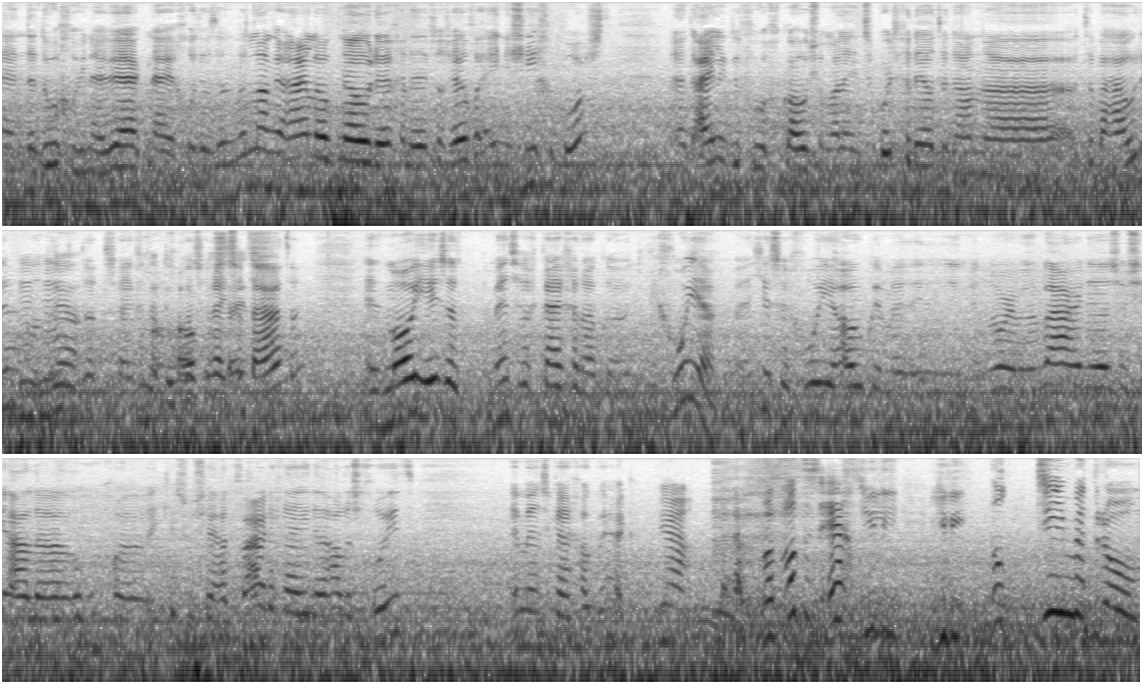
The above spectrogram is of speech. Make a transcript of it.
En dat doorgroeien naar werk, nou ja goed, dat had een lange aanloop nodig. En dat heeft ons heel veel energie gekost. En uiteindelijk ervoor gekozen om alleen het sportgedeelte dan eh, te behouden. Want Mhm. dat, heeft gewoon we grote resultaten. En het mooie is dat mensen krijgen ook, eh, die groeien. Weet je? Ze groeien ook in, in, in normen en waarden, sociale, omge, weet je, sociale vaardigheden, alles groeit. En mensen krijgen ook werk. ja. Want wat is echt jullie, jullie ultieme droom?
